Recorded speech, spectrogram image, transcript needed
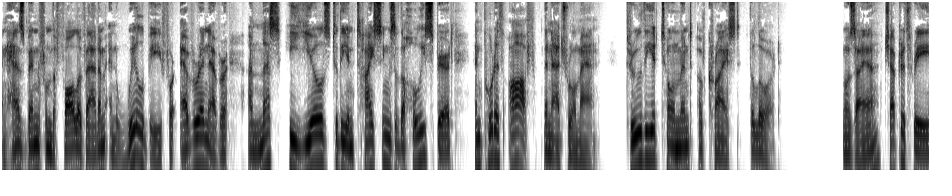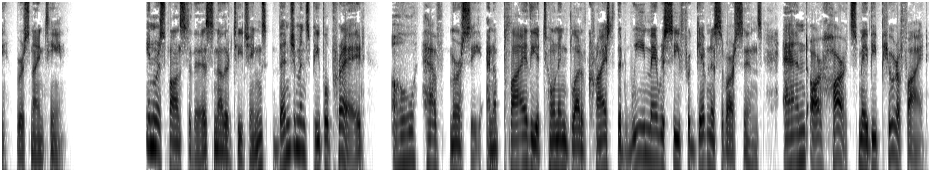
and has been from the fall of Adam and will be forever and ever unless he yields to the enticings of the Holy Spirit and putteth off the natural man through the atonement of Christ the Lord. Mosiah chapter 3 verse 19. In response to this and other teachings, Benjamin's people prayed, Oh, have mercy and apply the atoning blood of Christ that we may receive forgiveness of our sins and our hearts may be purified.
